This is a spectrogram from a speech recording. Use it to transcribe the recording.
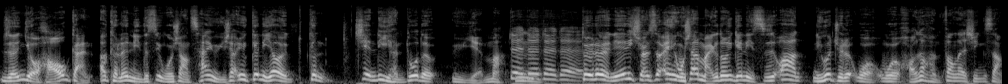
人有好感啊，可能你的事情我想参与一下，因为跟你要有更。建立很多的语言嘛，对对对对，对对，你你喜欢吃，哎，我现在买个东西给你吃，哇，你会觉得我我好像很放在心上，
